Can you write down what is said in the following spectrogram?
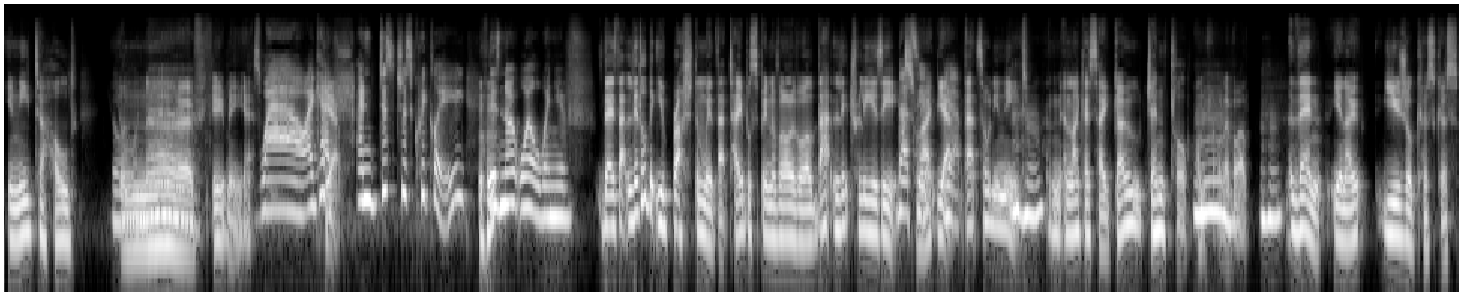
You need to hold your, Your nerve. You me, yes. Wow. Okay. Yeah. And just just quickly, mm-hmm. there's no oil when you've there's that little bit you've brushed them with, that tablespoon of olive oil. That literally is it, That's it, right? Yeah, yeah. that's all you need. Mm-hmm. And, and like I say, go gentle on the mm-hmm. olive oil. Then, you know, usual couscous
